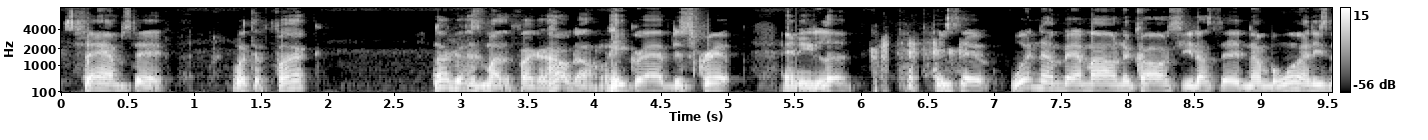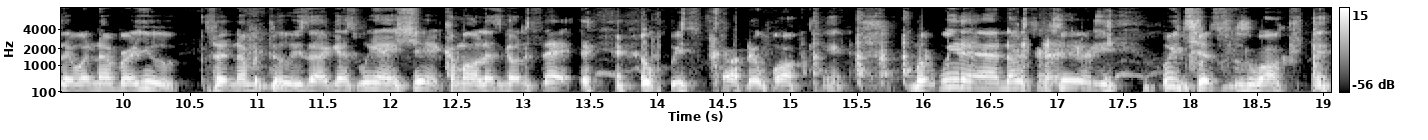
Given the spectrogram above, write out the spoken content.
Sam said, What the fuck? Look at this motherfucker. Hold on. He grabbed the script and he looked. He said, What number am I on the call sheet? I said, Number one. He said, What number are you? I said, Number two. He said, I guess we ain't shit. Come on, let's go to set. we started walking. But we didn't have no security. We just was walking.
